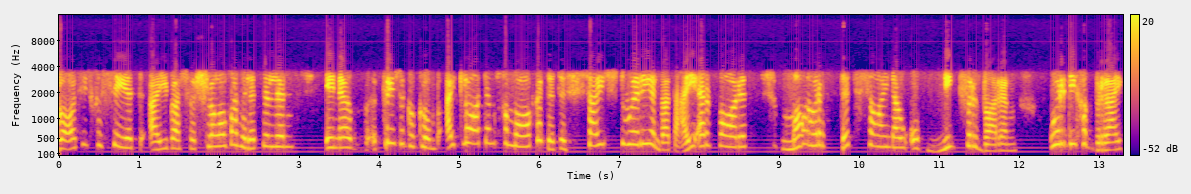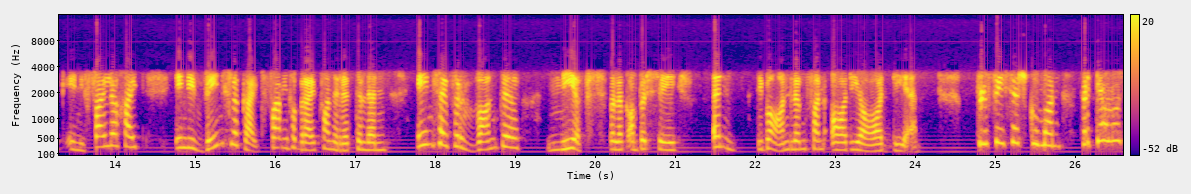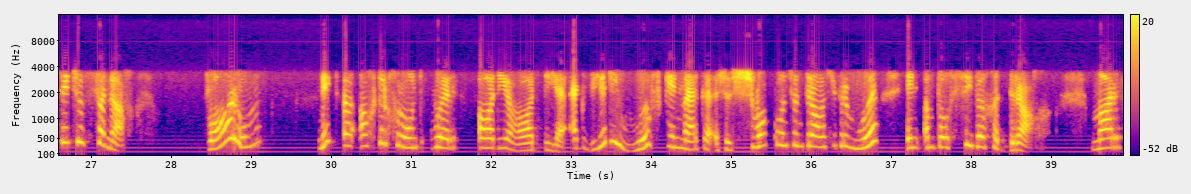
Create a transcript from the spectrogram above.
basies gesê het hy was verslaaf aan Ritalin en 'n vreeslike klomp uitlatings gemaak het. Dit is sy storie en wat hy ervaar het, maar dit saai nou op nuut verwarring oor die gebruik en die veiligheid en die wenslikheid van die gebruik van Ritalin en sy verwante neefs, wil ek amper sê, in die behandeling van ADHD. Professor Skuman, vertel ons net so vinnig waarom net 'n agtergrond oor ADHD. Ek weet die hoofkenmerke is 'n swak konsentrasie vermoë en impulsiewe gedrag. Maar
